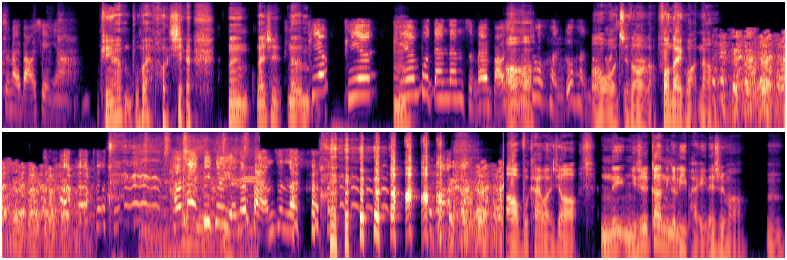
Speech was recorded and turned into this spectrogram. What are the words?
止卖保险呀。平安不卖保险，那那是那平安平安。平安不单单只卖保险，他做很多很多。哦，我知道了，放贷款呢。还卖碧桂园的房子呢。啊，不开玩笑，你那你是干那个理赔的是吗？嗯。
